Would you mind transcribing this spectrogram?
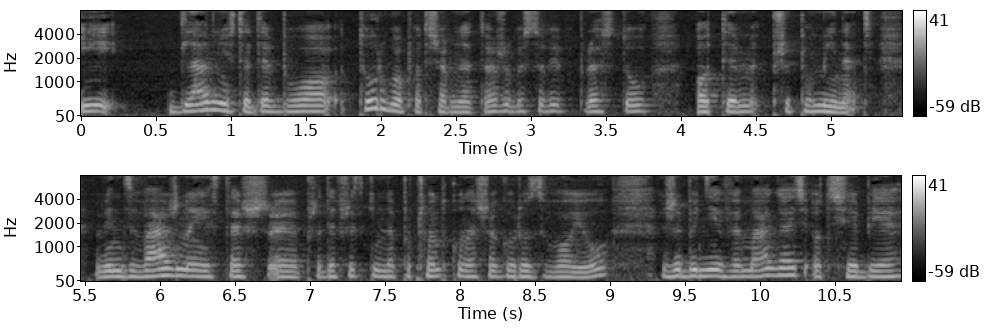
I dla mnie wtedy było turbo potrzebne to, żeby sobie po prostu o tym przypominać. Więc ważne jest też e, przede wszystkim na początku naszego rozwoju, żeby nie wymagać od siebie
